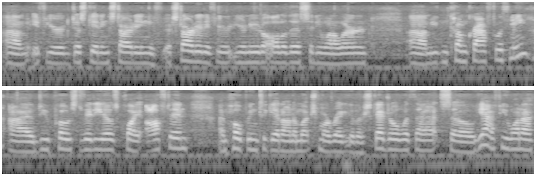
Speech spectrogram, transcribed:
Um, if you're just getting starting, if you're started, if you're, you're new to all of this and you want to learn Um, you can come craft with me. I do post videos quite often. I'm hoping to get on a much more regular schedule with that. So yeah, if you wanna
